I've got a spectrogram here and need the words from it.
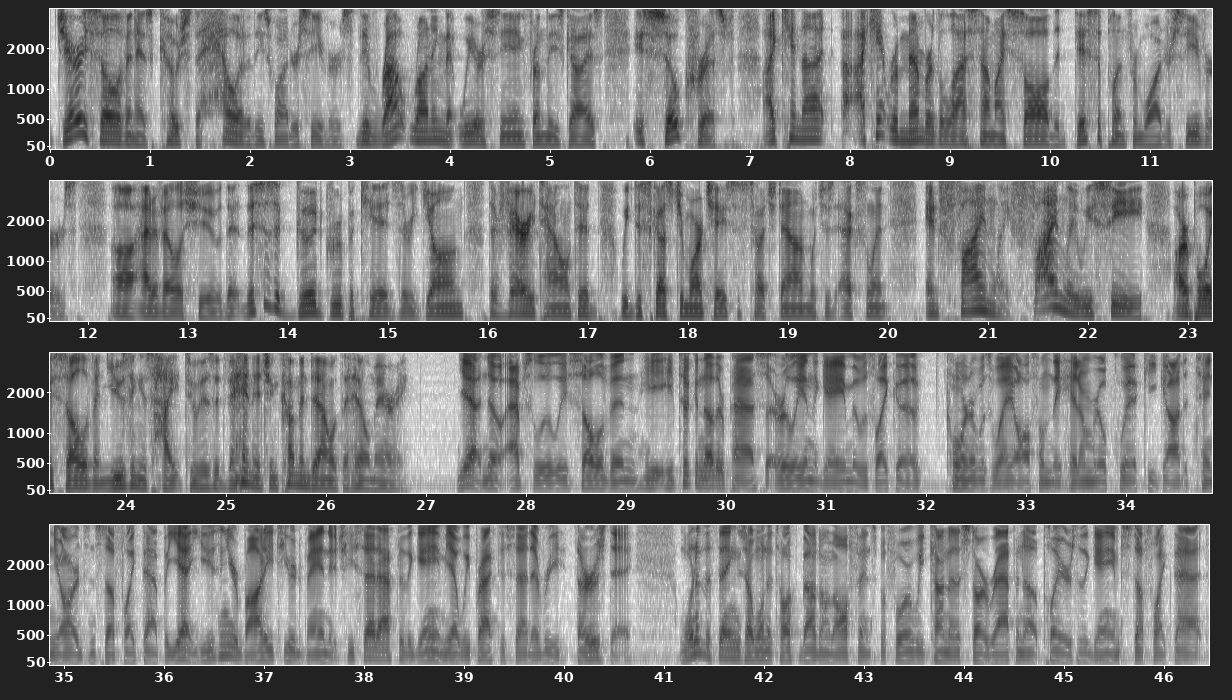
Jerry Sullivan has coached the hell out of these wide receivers. The route running that we are seeing from these guys is so crisp. I cannot, I can't remember the last time I saw the discipline from wide receivers uh, out of LSU. This is a good group of kids. They're young, they're very talented. We discussed Ja'Marr Chase's touchdown, which is excellent. And finally, finally, we see our boy Sullivan using his height to his advantage and coming down with the Hail Mary. Yeah, no, absolutely. Sullivan, he, he took another pass early in the game. It was like a corner was way off him. They hit him real quick. He got it 10 yards and stuff like that. But yeah, using your body to your advantage. He said after the game, yeah, we practice that every Thursday. One of the things I want to talk about on offense before we kind of start wrapping up players of the game, stuff like that.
